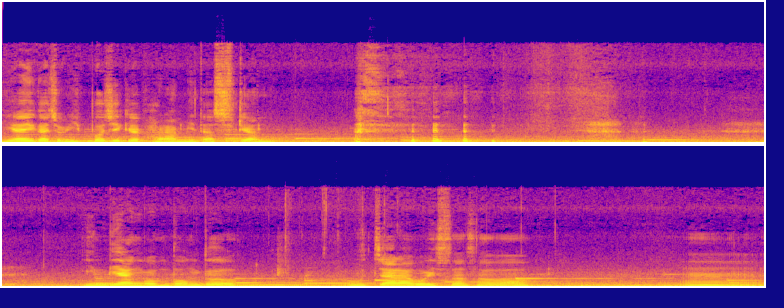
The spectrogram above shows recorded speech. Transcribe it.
이 아이가 좀 이뻐지길 바랍니다. 수련. 인디안 곤봉도 웃자라고 있어서 어,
